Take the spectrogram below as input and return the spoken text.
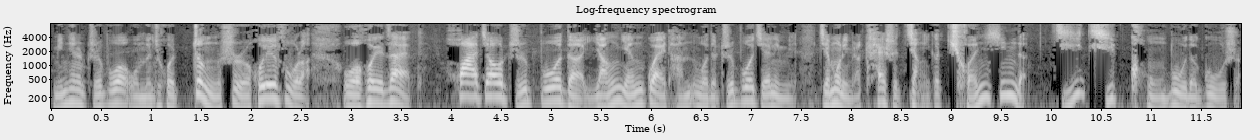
明天的直播我们就会正式恢复了。我会在。花椒直播的《扬言怪谈》，我的直播节里面节目里面开始讲一个全新的、极其恐怖的故事，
